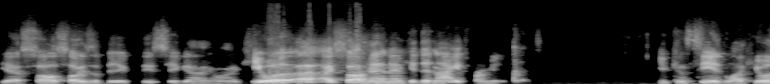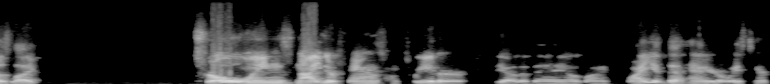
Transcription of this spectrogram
Yeah, Saul Saul is a big DC guy. Like he was, I, I saw him and he denied for me. But you can see it. Like he was like trolling Snyder fans on Twitter the other day. I was like, why you the hell you're wasting your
